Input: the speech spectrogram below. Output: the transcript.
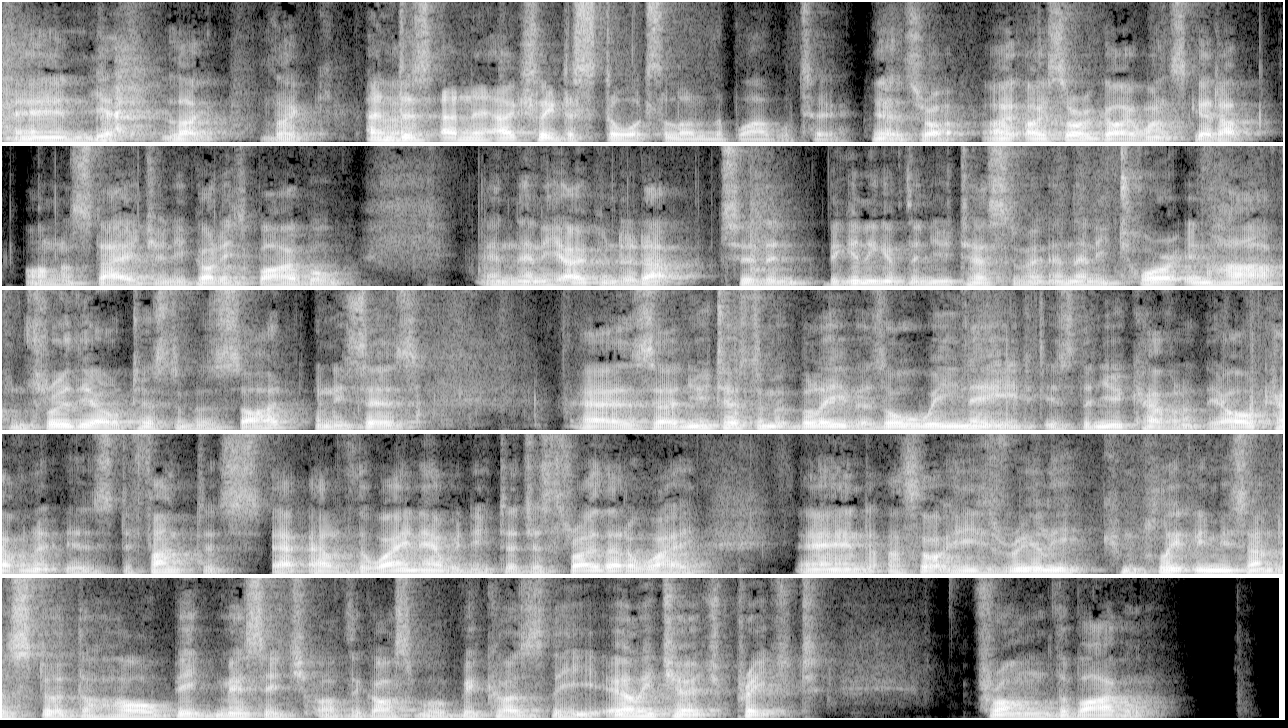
and Yeah. like like And, dis- and it actually distorts a lot of the Bible too. Yeah, that's right. I, I saw a guy once get up on a stage and he got his Bible and then he opened it up to the beginning of the New Testament and then he tore it in half and threw the Old Testament aside. And he says, as uh, New Testament believers, all we need is the new covenant. The old covenant is defunct, it's out of the way now. We need to just throw that away. And I thought he's really completely misunderstood the whole big message of the gospel because the early church preached from the Bible.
